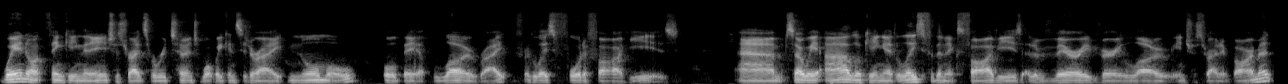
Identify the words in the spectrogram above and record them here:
we're not thinking that interest rates will return to what we consider a normal albeit low rate, for at least four to five years. Um, so we are looking at, least for the next five years at a very, very low interest rate environment.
